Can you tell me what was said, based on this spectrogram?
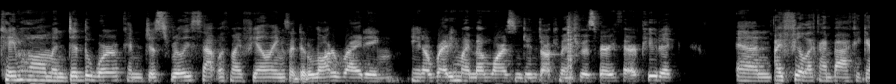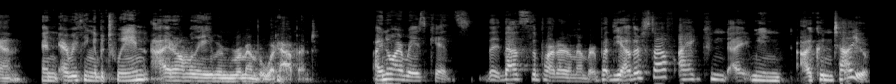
came home and did the work and just really sat with my feelings. I did a lot of writing you know writing my memoirs and doing the documentary was very therapeutic. And i feel like i'm back again. And everything in between i don't really even remember what happened. I know i raised kids. That's the part i remember. But the other stuff i couldn't i mean i couldn't tell you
